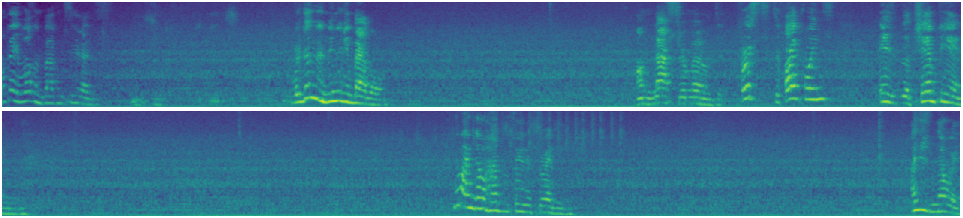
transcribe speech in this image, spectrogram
Okay, welcome back you guys. We're done the mini battle. On master mode. First to five points is the champion. No, I know how to play this already. I just know it.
